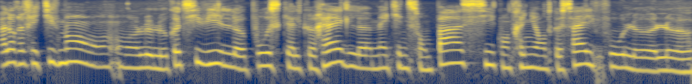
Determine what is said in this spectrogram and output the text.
Alors effectivement, le, Code civil pose quelques règles, mais qui ne sont pas si contraignantes que ça. Il faut le,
